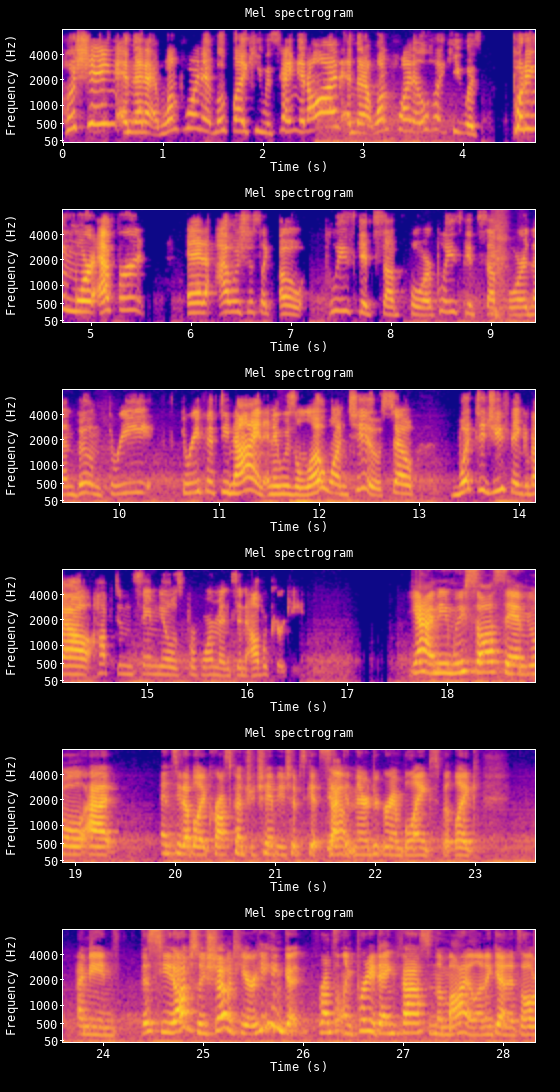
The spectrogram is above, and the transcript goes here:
pushing. And then at one point, it looked like he was hanging on. And then at one point, it looked like he was putting more effort. And I was just like, oh, please get sub four, please get sub four. And then boom, three 359 and it was a low one too. So what did you think about Habtom Samuel's performance in Albuquerque? Yeah, I mean, we saw Samuel at NCAA cross country championships get second yeah. there to Graham Blanks, but like, I mean, this he obviously showed here he can get run something pretty dang fast in the mile. And again, it's all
